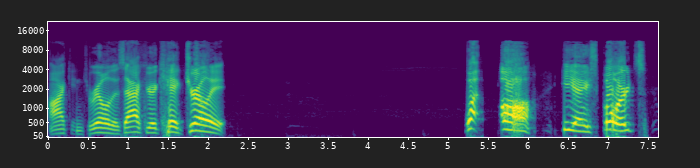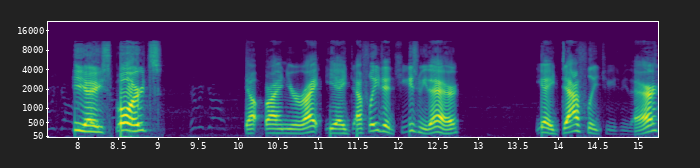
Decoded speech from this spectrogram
I can drill this accurate kick. Drill it. What? Ah, oh, EA Sports. EA Sports. Yep, Brian, you're right. EA definitely did cheese me there. EA definitely cheese me there.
